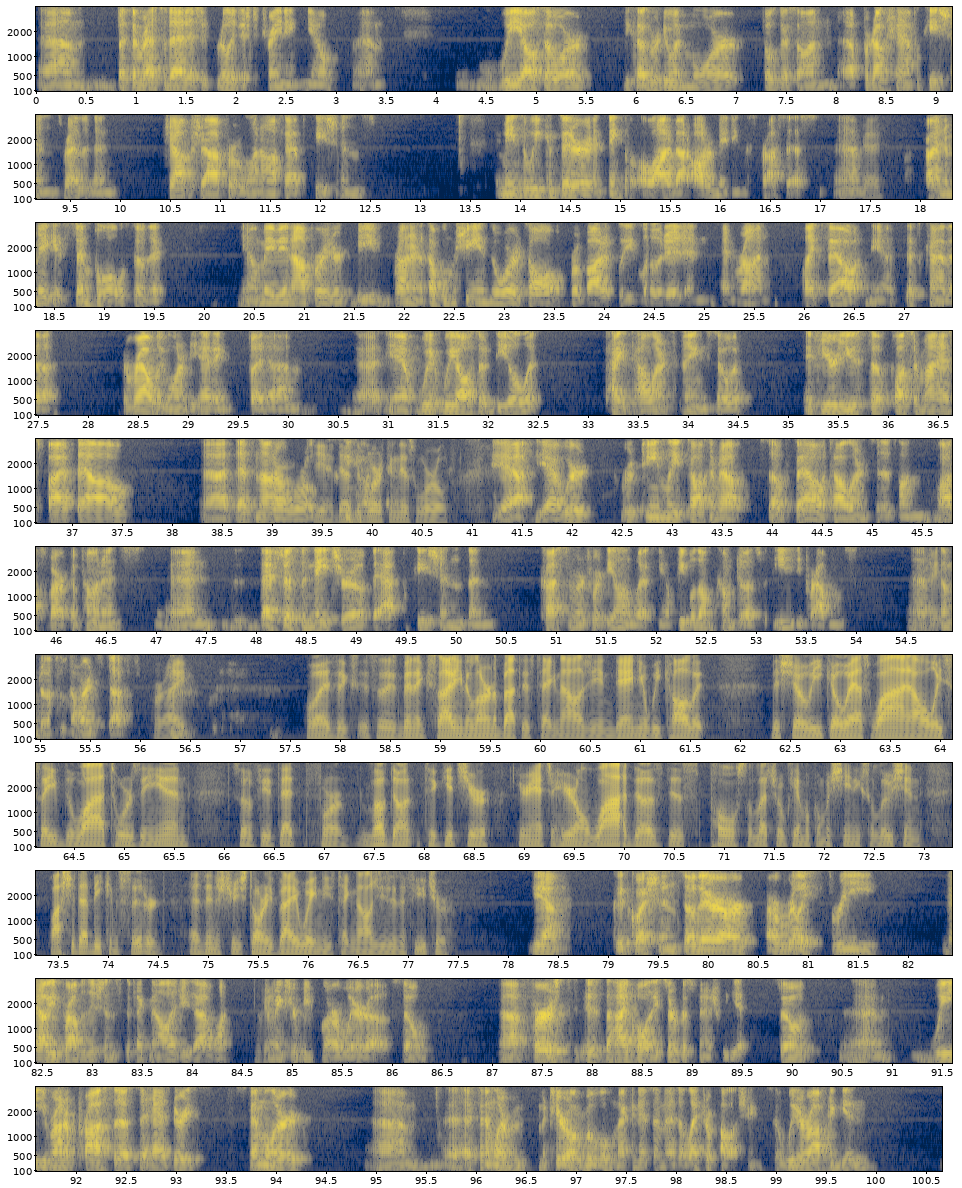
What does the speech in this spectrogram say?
Um, but the rest of that is really just training. You know, um, we also are because we're doing more focus on uh, production applications rather than job shop or one-off applications. It means that we consider and think a lot about automating this process, um, okay. trying to make it simple so that you know maybe an operator could be running a couple machines or it's all robotically loaded and and run lights out. You know, that's kind of the the route we want to be heading. But um, uh, yeah, we, we also deal with tight tolerance things. So if if you're used to plus or minus five thou, uh, that's not our world. Yeah, it doesn't work in this world. Yeah, yeah, we're routinely talking about sub thou tolerances on lots of our components, and that's just the nature of the applications and customers we're dealing with. You know, people don't come to us with easy problems; uh, right. they come to us with the hard stuff. Right. Mm-hmm. Well, it's, it's been exciting to learn about this technology. And Daniel, we call it the show EECO Ask Why, and I always save the why towards the end. So if, if that for love to, to get your your answer here on why does this pulse electrochemical machining solution, why should that be considered as industries start evaluating these technologies in the future? Yeah, good question. So there are are really three value propositions to technology that I want okay. to make sure people are aware of. So uh, first is the high quality surface finish we get. So um, we run a process that has very similar um, a similar material removal mechanism as electropolishing. So we are often getting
